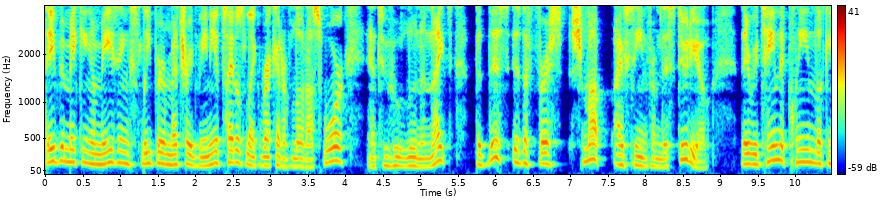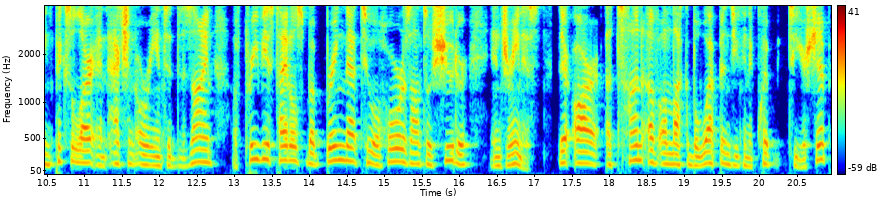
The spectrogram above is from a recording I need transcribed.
They've been making amazing sleeper Metroidvania titles like Record of Lodoss War and Touhou Luna Nights, but this is the first shmup I've seen from this studio. They retain the clean looking pixel art and action oriented design of previous titles, but bring that to a horizontal shooter in Drainus. There are a ton of unlockable weapons you can equip to your ship,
